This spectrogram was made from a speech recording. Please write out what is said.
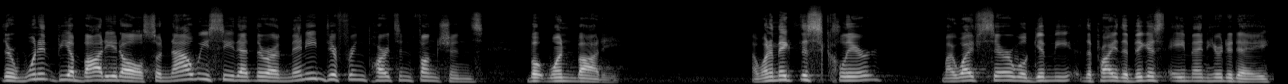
there wouldn't be a body at all. So now we see that there are many differing parts and functions, but one body. I want to make this clear. My wife Sarah will give me the probably the biggest amen here today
